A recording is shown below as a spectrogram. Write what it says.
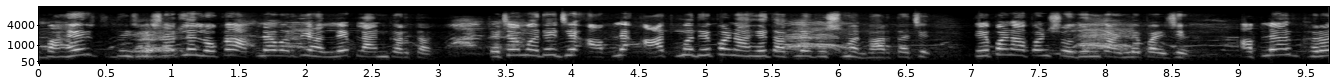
बाहेर देशातले लोक आपल्यावरती हल्ले प्लॅन करतात त्याच्यामध्ये जे आपल्या आतमध्ये पण आहेत आपले दुश्मन भारताचे ते पण आपण शोधून काढले पाहिजे. आपल्या खरं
